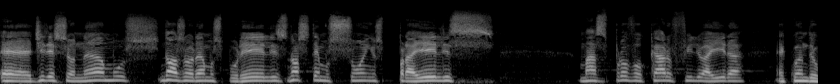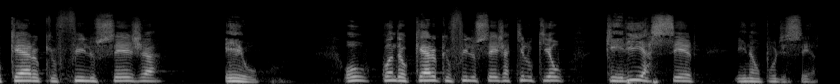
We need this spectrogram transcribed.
é, direcionamos, nós oramos por eles, nós temos sonhos para eles, mas provocar o filho a ira é quando eu quero que o filho seja eu, ou quando eu quero que o filho seja aquilo que eu queria ser e não pude ser.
